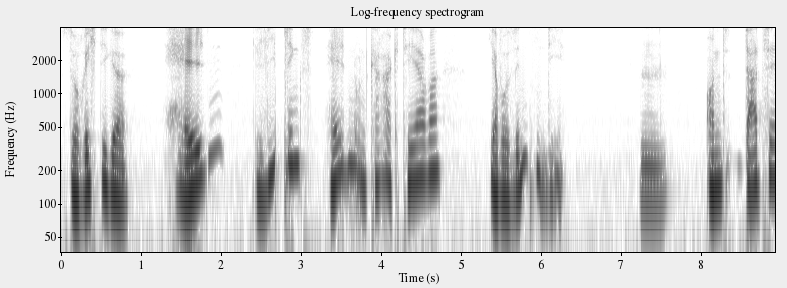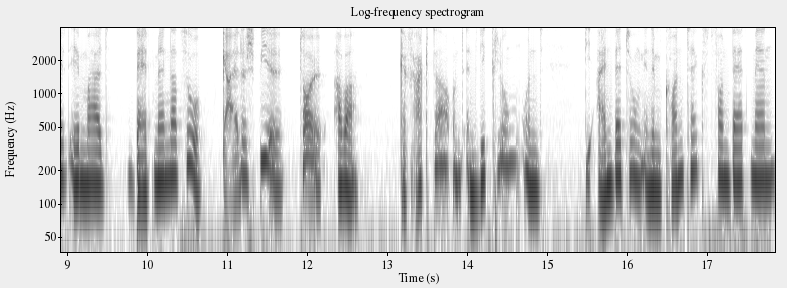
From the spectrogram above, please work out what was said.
so richtige Helden, Lieblingshelden und Charaktere, ja, wo sind denn die? Hm. Und da zählt eben halt Batman dazu. Geiles Spiel, toll, aber Charakter und Entwicklung und die Einbettung in dem Kontext von Batman,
